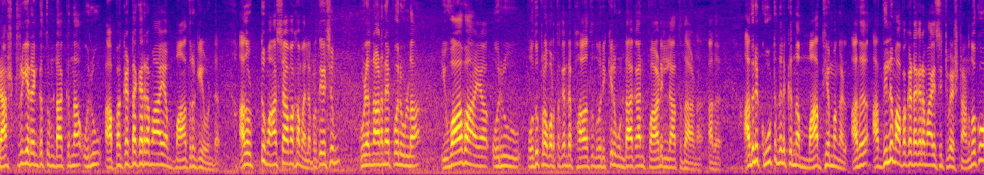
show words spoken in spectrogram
രാഷ്ട്രീയ രംഗത്തുണ്ടാക്കുന്ന ഒരു അപകടകരമായ മാതൃകയുണ്ട്. അതൊട്ടും ആശാവഹമല്ല. പ്രത്യേകിച്ചും കുഴൽനാടനെ പോലുള്ള യുവാവായ ഒരു പൊതുപ്രവർത്തകന്റെ ഭാഗത്തുനിന്ന് ഒരിക്കലും ഉണ്ടാകാൻ പാടില്ലാത്തതാണ് അത്. അതിന് കൂട്ടുനിൽക്കുന്ന മാധ്യമങ്ങൾ. അത് അതിലും അപകടകരമായ സിറ്റുവേഷനാണ് നോക്കൂ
